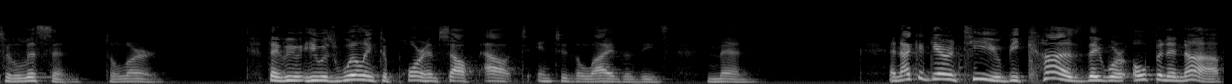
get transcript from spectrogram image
to listen, to learn, that he, he was willing to pour himself out into the lives of these men. And I could guarantee you, because they were open enough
